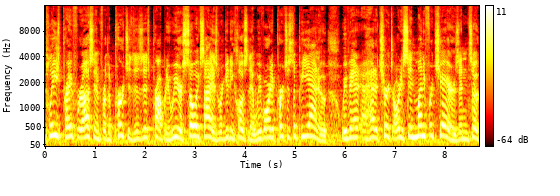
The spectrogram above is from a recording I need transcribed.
Please pray for us and for the purchase of this property. We are so excited as we're getting close to that. We've already purchased a piano. We've had, a church already send money for chairs. And so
